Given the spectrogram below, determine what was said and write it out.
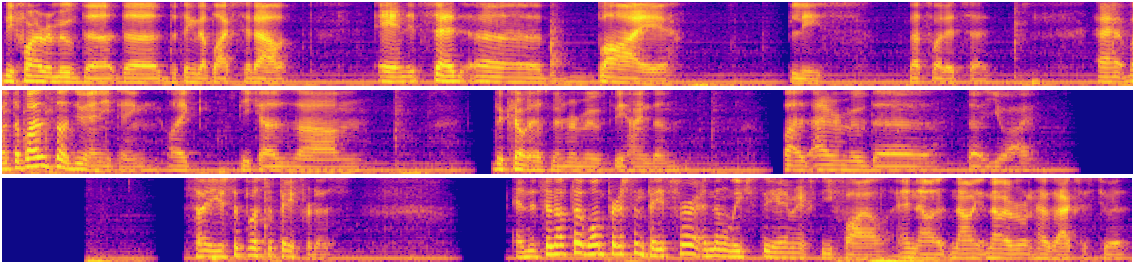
before I removed the the the thing that blacks it out, and it said uh, buy, please. That's what it said. Uh, but the buttons don't do anything, like, because um, the code has been removed behind them. But I removed the, the UI. So you're supposed to pay for this. And it's enough that one person pays for it and then leaks the AMXD file, and now now now everyone has access to it.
